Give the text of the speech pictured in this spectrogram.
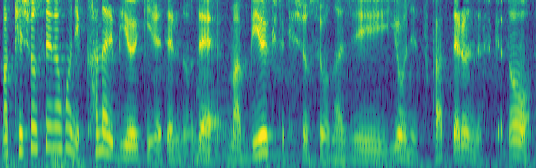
まあ、化粧水の方にかなり美容液入れてるので、まあ、美容液と化粧水同じように使ってるんですけど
